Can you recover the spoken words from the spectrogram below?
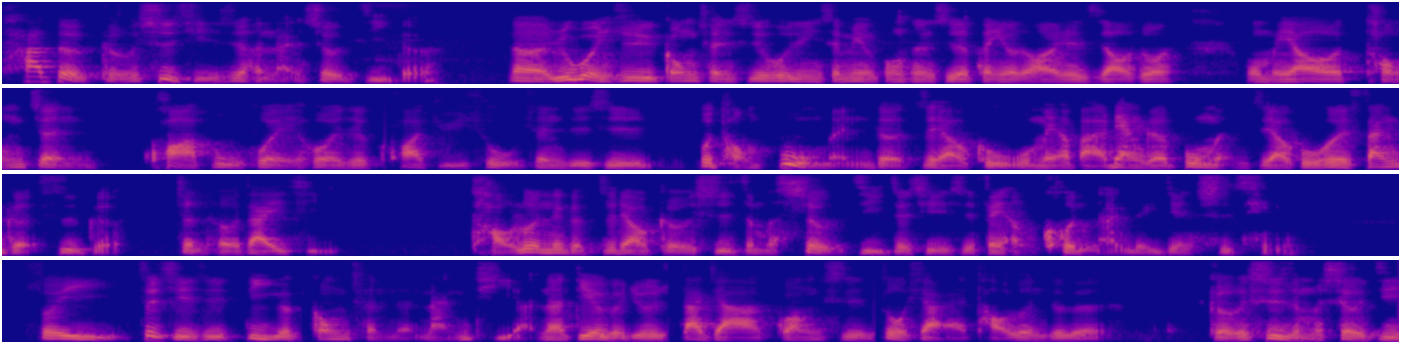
它的格式其实是很难设计的，那如果你是工程师或者你身边有工程师的朋友的话，你就知道说我们要同整跨部会或者是跨局处，甚至是不同部门的资料库，我们要把两个部门资料库或者三个、四个整合在一起，讨论那个资料格式怎么设计，这其实是非常困难的一件事情。所以这其实是第一个工程的难题啊。那第二个就是大家光是坐下来讨论这个格式怎么设计，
